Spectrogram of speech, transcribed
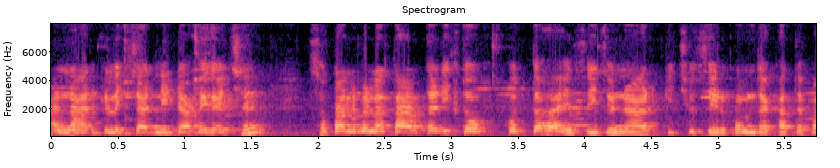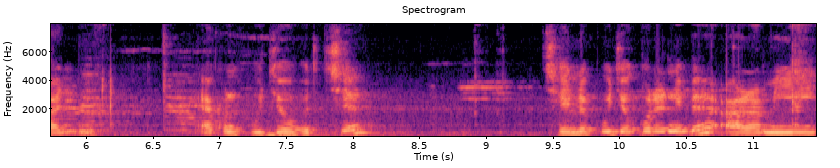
আর নারকেলের চাটনিটা হয়ে গেছে। সকালবেলা তাড়াতাড়ি তো করতে হয়, সেই জন্য আর কিছু সেরকম দেখাতে পারিনি। এখন পুজো হচ্ছে। ছেলে পুজো করে নেবে, আর আমি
